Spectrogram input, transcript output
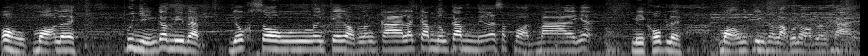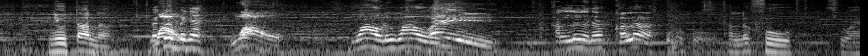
โอ้โหเหมาะเลย ผู้หญิงก็มีแบบยกทรงกางเกงออกกำลังกายและกำนงกำเนื้อ sport bra อะไรเงี้ยมีครบเลย เหมาะจริงๆสำหรับคนออกกำลังกายนิวตันเหรอไมเคิลเป็นไง ว้าว wow หรือ wow เฮ้ย color นะ color colorful สวย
